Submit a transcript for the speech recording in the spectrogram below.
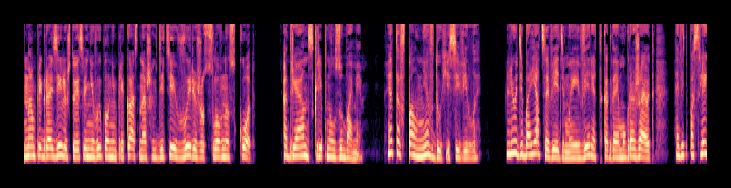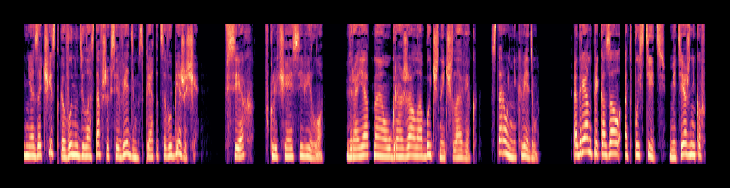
Нам пригрозили, что если не выполним приказ, наших детей вырежут, словно скот». Адриан скрипнул зубами. Это вполне в духе Сивиллы. Люди боятся ведьмы и верят, когда им угрожают, а ведь последняя зачистка вынудила оставшихся ведьм спрятаться в убежище. Всех, включая Сивиллу. Вероятно, угрожал обычный человек, сторонник ведьм. Адриан приказал отпустить мятежников,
